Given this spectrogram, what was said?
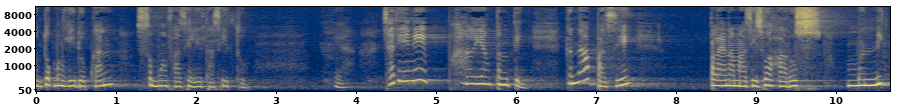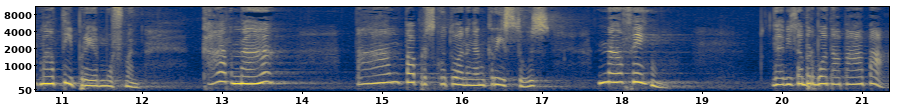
untuk menghidupkan semua fasilitas itu ya jadi ini hal yang penting kenapa sih pelayanan mahasiswa harus menikmati prayer movement karena tanpa persekutuan dengan Kristus, nothing. Gak bisa berbuat apa-apa.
